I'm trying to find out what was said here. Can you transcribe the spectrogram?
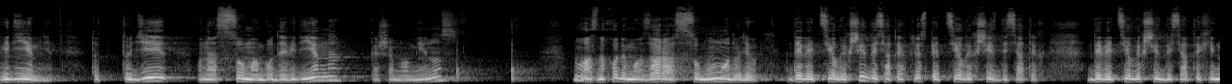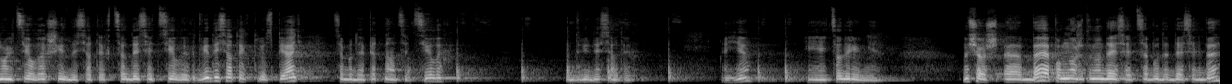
від'ємні. То- Тоді у нас сума буде від'ємна, пишемо мінус. Ну, а знаходимо зараз суму модулів 9,6 плюс 5,6. 9,6 і 0,6 це 10,2 плюс 5 це буде 15,2. Є? І це дорівнює. Ну що ж, е, b помножити на 10 це буде 10b.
